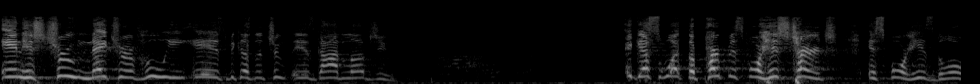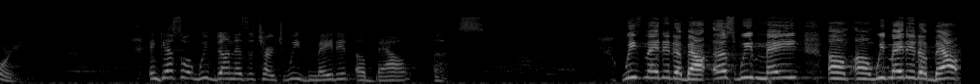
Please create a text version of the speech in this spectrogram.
in his true nature of who he is because the truth is God loves you. And guess what? The purpose for his church is for his glory. And guess what we've done as a church? We've made it about us. We've made it about us. We've made um, um, we made it about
